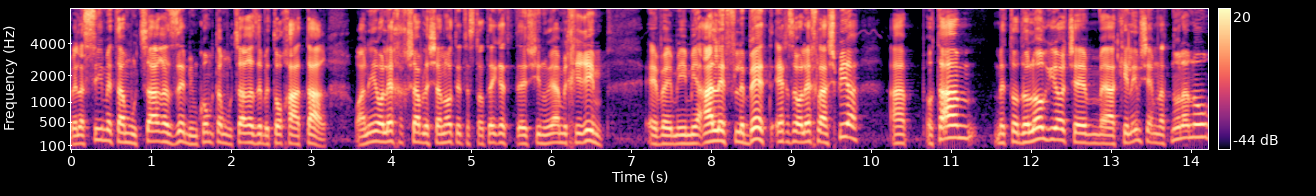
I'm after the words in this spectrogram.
ולשים את המוצר הזה במקום את המוצר הזה בתוך האתר. או אני הולך עכשיו לשנות את אסטרטגיית אה, שינויי המחירים, ומ-א' ל-ב', איך זה הולך להשפיע, אותם מתודולוגיות שהם, הכלים שהם נתנו לנו,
